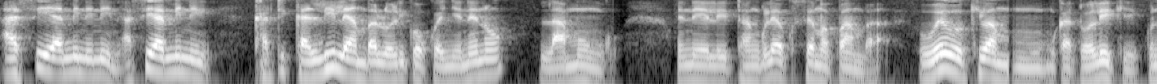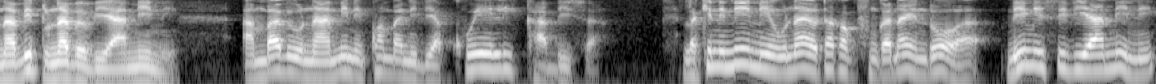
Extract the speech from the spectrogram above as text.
Asiyeamini nini? Asiyeamini katika lile ambalo liko kwenye neno la mungu. Nilitangulia kusema kwamba wewe ukiwa mkatoliki kuna vitu unavyoviamini ambavyo unaamini kwamba ni vya kweli kabisa. Lakini mimi unayotaka kufunga naye ndoa mimi siviamini.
